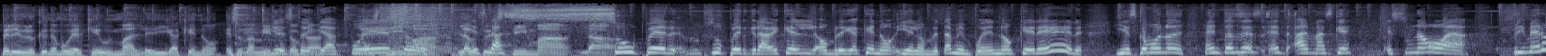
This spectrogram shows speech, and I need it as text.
Pero yo creo que una mujer que un mal le diga que no, eso también Yo le toca estoy de la acuerdo. estima, la Está autoestima, la... Súper, súper grave que el hombre diga que no y el hombre también puede no querer. Y es como no. Entonces, ent- además que es una bobada. Primero,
